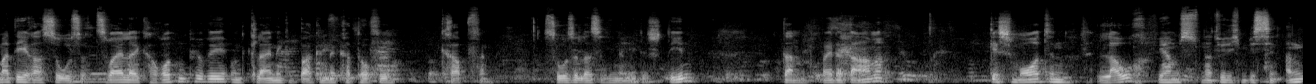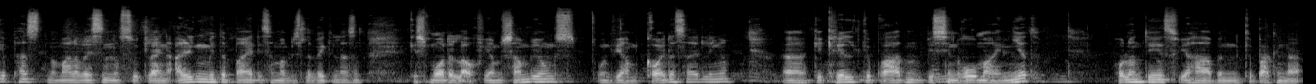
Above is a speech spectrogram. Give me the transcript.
Madeira-Soße, zweierlei Karottenpüree und kleine gebackene Kartoffelkrapfen. Soße lasse ich in der Mitte stehen. Dann bei der Dame geschmorten Lauch. Wir haben es natürlich ein bisschen angepasst. Normalerweise sind noch so kleine Algen mit dabei, das haben wir ein bisschen weggelassen. Geschmorter Lauch. Wir haben Champignons und wir haben Kräuterseitlinge. Äh, gegrillt, gebraten, ein bisschen roh mariniert. Hollandaise, wir haben gebackene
